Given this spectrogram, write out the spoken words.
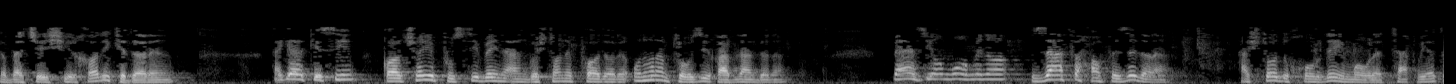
یا بچه شیرخواری که داره. اگر کسی قارچای پوستی بین انگشتان پا داره اونها هم توضیح قبلا دادم. بعضی ها مؤمنا ضعف حافظه دارن. هشتاد خورده مورد تقویت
